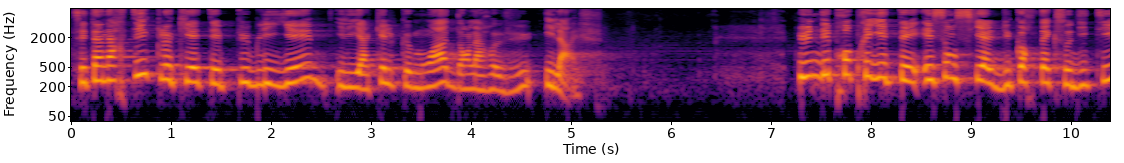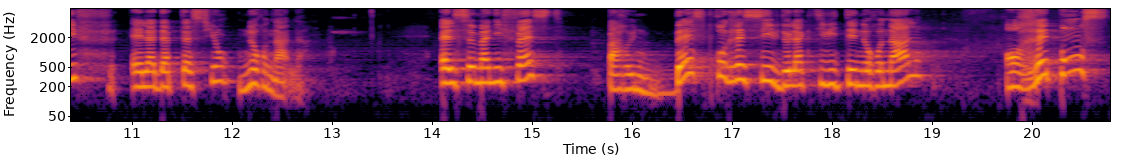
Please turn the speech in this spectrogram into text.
C'est un article qui a été publié il y a quelques mois dans la revue eLife. Une des propriétés essentielles du cortex auditif est l'adaptation neuronale. Elle se manifeste par une baisse progressive de l'activité neuronale en réponse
